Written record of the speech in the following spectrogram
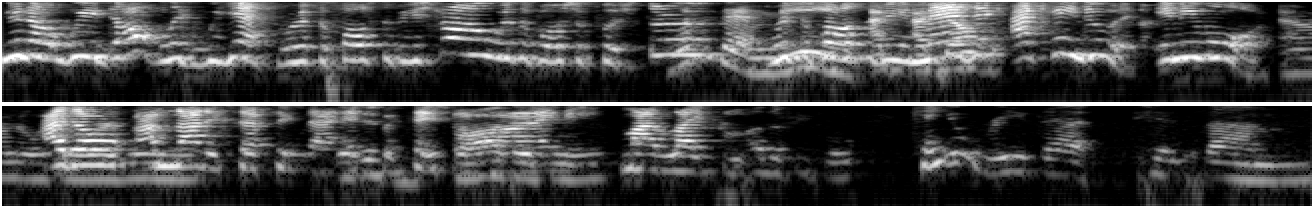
you know, we don't like. We, yes, we're supposed to be strong. We're supposed to push through. What through. does that mean? We're supposed to be I magic. don't- I, can't do it anymore. I don't know. What I don't. word I'm not accepting that It expectation of my, me. my life from other people. Can you read that his um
